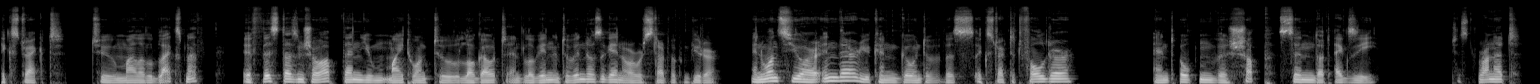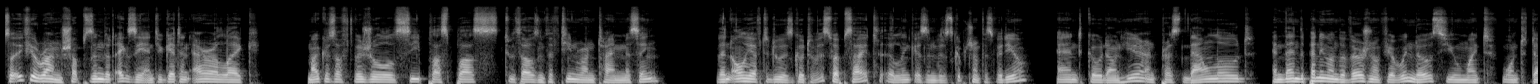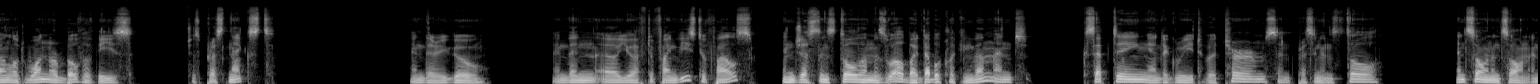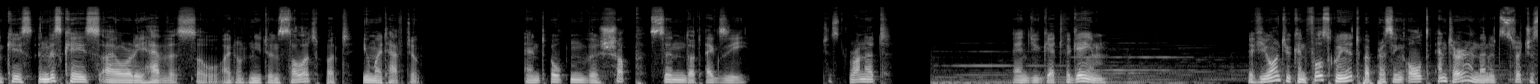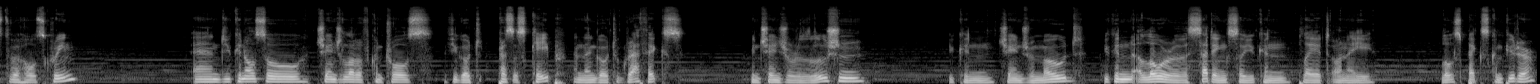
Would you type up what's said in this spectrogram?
extract to My Little Blacksmith. If this doesn't show up, then you might want to log out and log in into Windows again or restart the computer. And once you are in there, you can go into this extracted folder and open the shopsim.exe. Just run it. So if you run shopsim.exe and you get an error like Microsoft Visual C++ 2015 runtime missing, then all you have to do is go to this website, a link is in the description of this video, and go down here and press download. And then depending on the version of your Windows, you might want to download one or both of these. Just press next. And there you go. And then uh, you have to find these two files and just install them as well by double clicking them and accepting and agree to the terms and pressing install and so on and so on. In, case, in this case, I already have this, so I don't need to install it, but you might have to. And open the shop sim.exe. Just run it and you get the game. If you want, you can full screen it by pressing Alt-Enter and then it stretches to the whole screen. And you can also change a lot of controls if you go to press Escape and then go to Graphics. You can change the resolution, you can change the mode, you can lower the settings so you can play it on a low specs computer.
